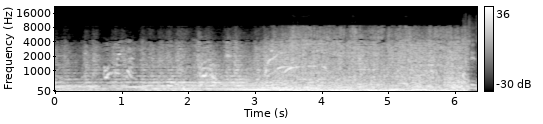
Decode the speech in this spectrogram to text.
Oh my What is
